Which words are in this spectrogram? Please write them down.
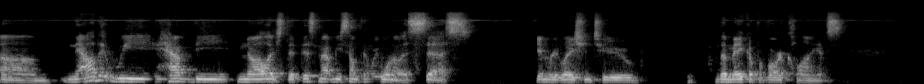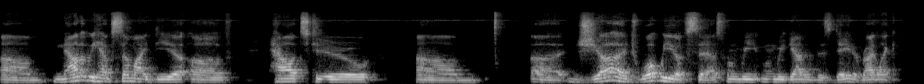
um, now that we have the knowledge that this might be something we want to assess in relation to the makeup of our clients, um, now that we have some idea of how to um, uh, judge what we assess when we when we gather this data, right? Like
